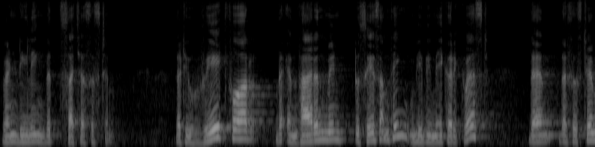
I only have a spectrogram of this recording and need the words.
when dealing with such a system that you wait for the environment to say something maybe make a request then the system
